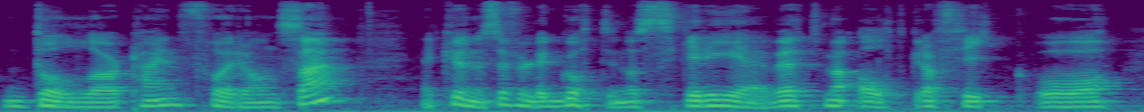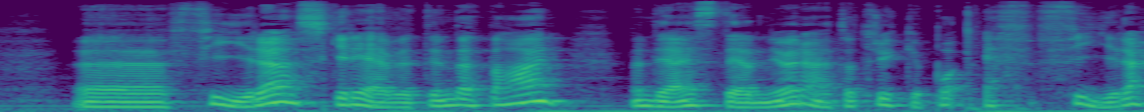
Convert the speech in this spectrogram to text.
dollartegn foran seg. Jeg kunne selvfølgelig gått inn og skrevet med alt grafikk og eh, 4, skrevet inn dette her. Men det jeg i stedet gjør er at jeg trykker på F4.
